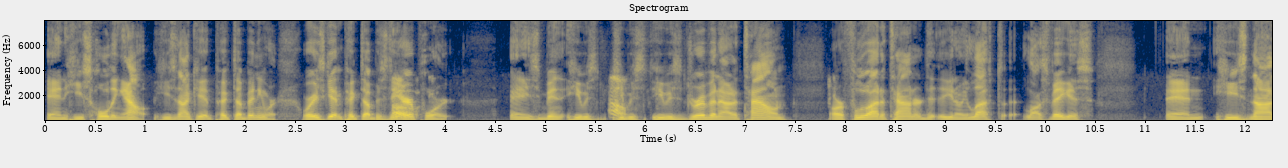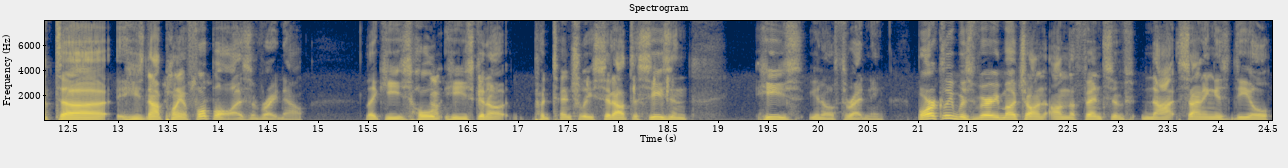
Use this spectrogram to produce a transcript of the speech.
And he's holding out. He's not getting picked up anywhere. Where he's getting picked up is the Oh. airport, and he's been he was he Oh. was he was driven out of town, or flew out of town, or you know he left Las Vegas, and he's not uh he's not playing football as of right now. Like he's hold he's gonna potentially sit out the season. He's you know threatening. Barkley was very much on on the fence of not signing his deal,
